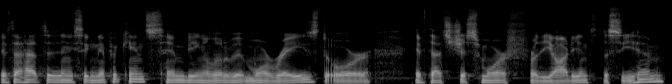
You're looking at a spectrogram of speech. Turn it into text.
if that has any significance, him being a little bit more raised, or if that's just more for the audience to see him.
